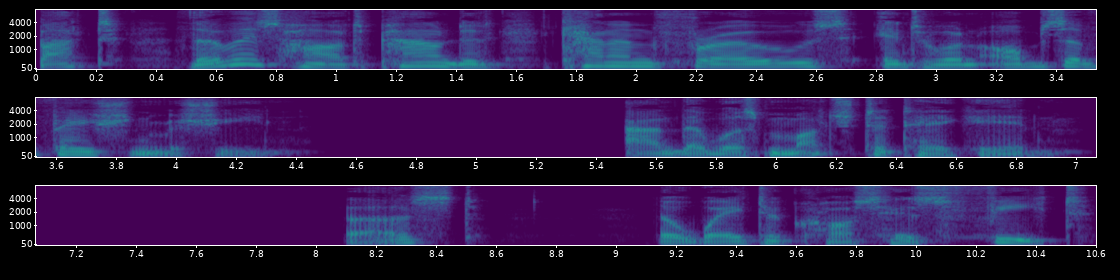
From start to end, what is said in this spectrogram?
But though his heart pounded, Cannon froze into an observation machine. And there was much to take in. First, the weight across his feet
